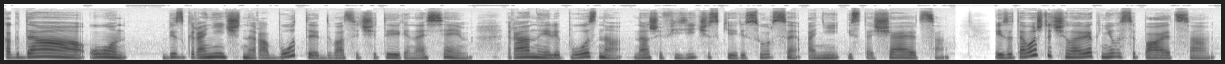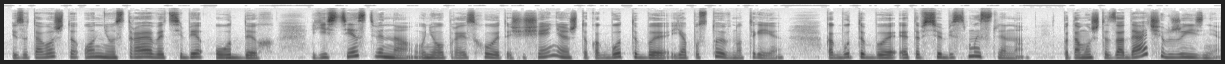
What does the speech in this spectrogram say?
когда он безгранично работает 24 на 7, рано или поздно наши физические ресурсы, они истощаются. Из-за того, что человек не высыпается, из-за того, что он не устраивает себе отдых, естественно, у него происходит ощущение, что как будто бы я пустой внутри, как будто бы это все бессмысленно потому что задача в жизни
